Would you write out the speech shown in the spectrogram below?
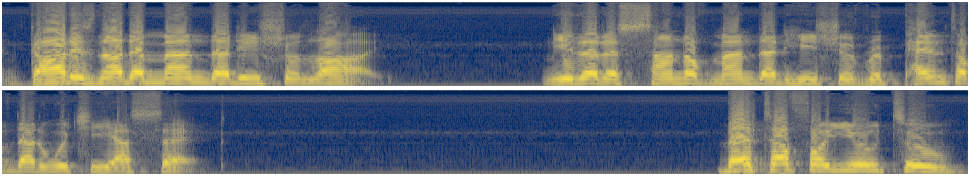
and God is not a man that he should lie, neither the Son of Man that he should repent of that which he has said. Better for you to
